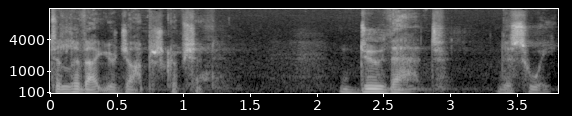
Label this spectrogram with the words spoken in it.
to live out your job description. Do that this week.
